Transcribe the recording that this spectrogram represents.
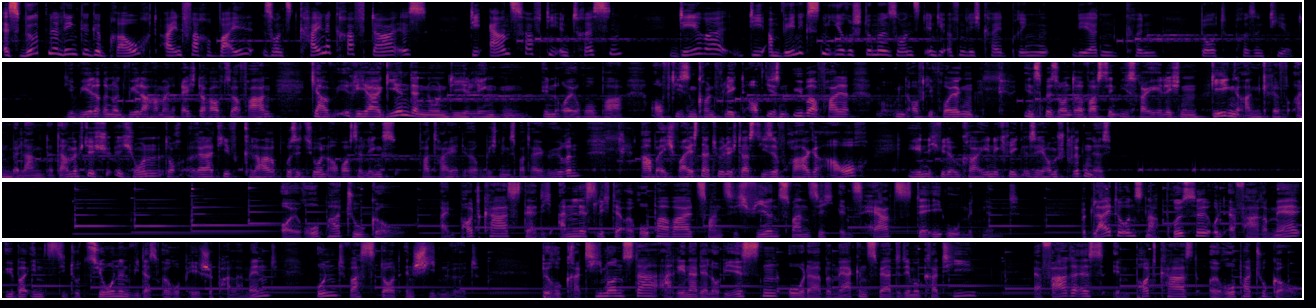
Es wird eine Linke gebraucht, einfach weil sonst keine Kraft da ist, die ernsthaft die Interessen derer, die am wenigsten ihre Stimme sonst in die Öffentlichkeit bringen werden können, dort präsentiert. Die Wählerinnen und Wähler haben ein Recht darauf zu erfahren, ja, wie reagieren denn nun die Linken in Europa auf diesen Konflikt, auf diesen Überfall und auf die Folgen, insbesondere was den israelischen Gegenangriff anbelangt. Da möchte ich schon doch relativ klare Positionen auch aus der Linkspartei, der Europäischen Linkspartei hören. Aber ich weiß natürlich, dass diese Frage auch, ähnlich wie der Ukraine-Krieg, sehr umstritten ist. Europa to go ein Podcast, der dich anlässlich der Europawahl 2024 ins Herz der EU mitnimmt. Begleite uns nach Brüssel und erfahre mehr über Institutionen wie das Europäische Parlament und was dort entschieden wird. Bürokratiemonster, Arena der Lobbyisten oder bemerkenswerte Demokratie? Erfahre es im Podcast Europa to go.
